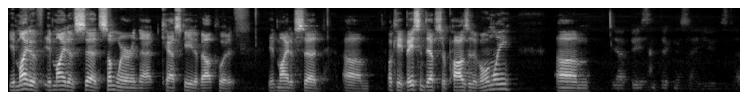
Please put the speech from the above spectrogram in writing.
It might have it might have said somewhere in that cascade of output. It, it might have said, um, okay, basin depths are positive only. Um, Yeah, basin thickness. I used uh,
